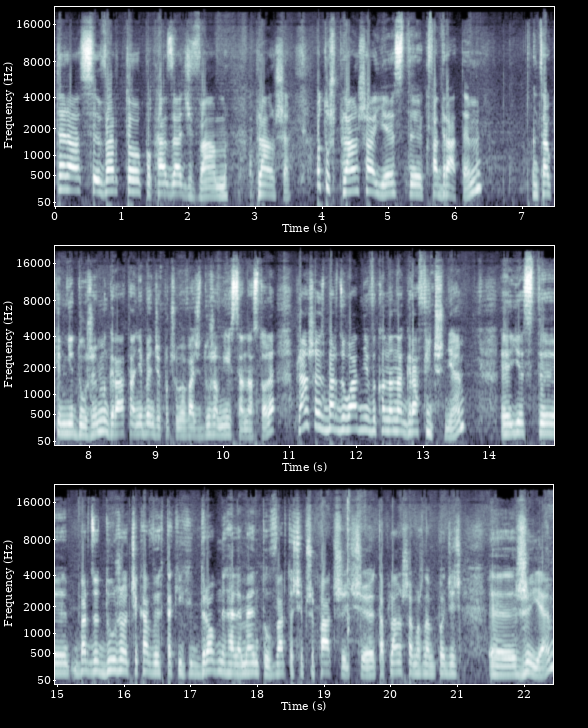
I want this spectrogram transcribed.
teraz warto pokazać Wam planszę. Otóż plansza jest e, kwadratem całkiem niedużym. Gra ta nie będzie potrzebować dużo miejsca na stole. Plansza jest bardzo ładnie wykonana graficznie. Y, Jest y, bardzo dużo ciekawych takich drobnych elementów. Warto się przypatrzyć. Y, Ta plansza, można by powiedzieć, y, żyje.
